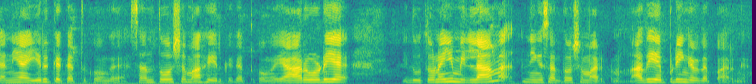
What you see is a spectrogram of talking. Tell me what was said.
தனியாக இருக்க கற்றுக்கோங்க சந்தோஷமாக இருக்க கற்றுக்கோங்க யாரோடைய இது துணையும் இல்லாமல் நீங்கள் சந்தோஷமாக இருக்கணும். அது எப்படிங்கிறத பாருங்கள்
